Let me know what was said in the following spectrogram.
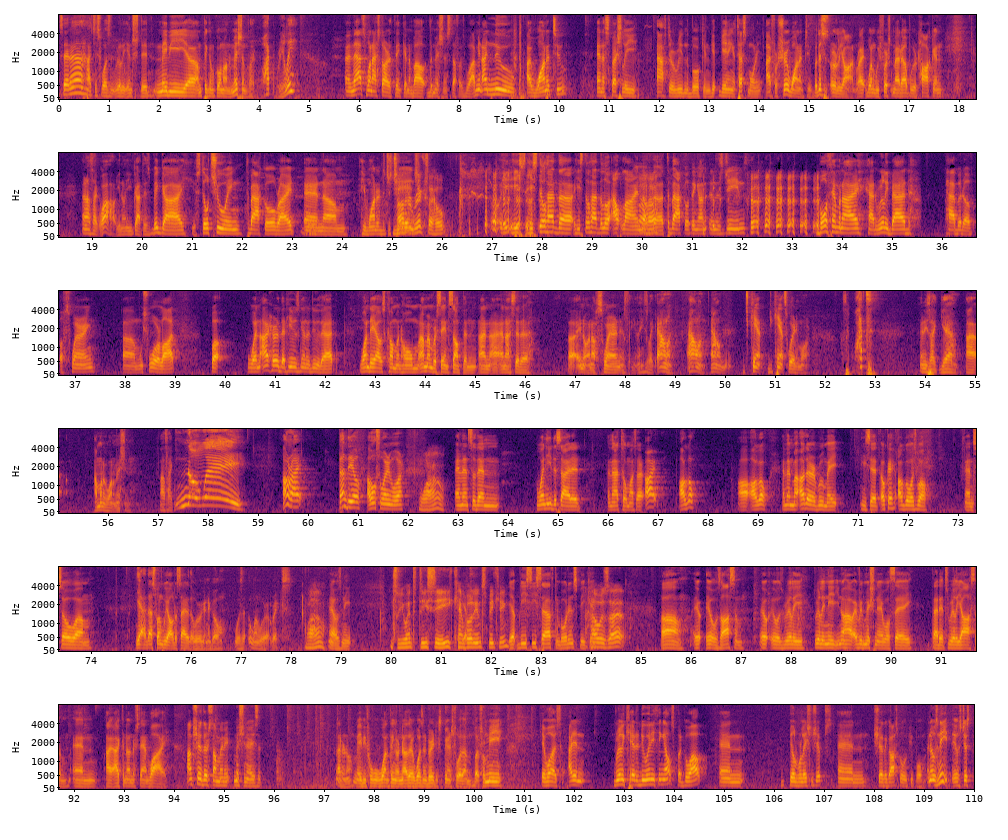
said, ah, I just wasn't really interested. Maybe uh, I'm thinking of going on a mission. I was like, what, really? And that's when I started thinking about the mission stuff as well. I mean, I knew I wanted to, and especially after reading the book and get, gaining a testimony, I for sure wanted to. But this is early on, right? When we first met up, we were talking, and I was like, wow, you know, you've got this big guy, he's still chewing tobacco, right? And um, he wanted to just change Not at Ricks, I hope. he, he, he still had the he still had the little outline Uh-huh. of the tobacco thing on in his jeans. Both him and I had really bad habit of, of swearing. Um, we swore a lot, but when I heard that he was going to do that, one day I was coming home. I remember saying something, and I, and I said, uh, uh, you know, and I was swearing. He's like, he's like, Alain, Alain, Alain, you can't you can't swear anymore. I was like, what? And he's like, yeah, I, I'm gonna go on a mission. I was like, no way. All right, done deal. I won't swear anymore. Wow. And then so then, when he decided, and then I told him, I said, all right, I'll go. I'll, I'll go. And then my other roommate, he said, okay, I'll go as well. And so, um, yeah, that's when we all decided that we were gonna go. Was when we were at Ricks. Wow. Yeah, it was neat. And so you went to D.C., Cambodian speaking. Yep, DC South, Cambodian speaking. How was that? Oh, it, it was awesome. It, it was really, really neat. You know how every missionary will say that it's really awesome, and I, I can understand why. I'm sure there's some many missionaries that, I don't know, maybe for one thing or another, it wasn't a great experience for them. But for me, it was. I didn't really care to do anything else but go out and build relationships and share the gospel with people. And it was neat. It was just,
